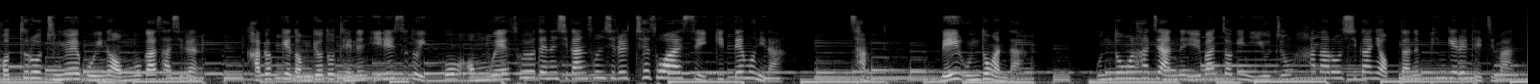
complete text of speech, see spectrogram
겉으로 중요해 보이는 업무가 사실은 가볍게 넘겨도 되는 일일 수도 있고 업무에 소요되는 시간 손실을 최소화할 수 있기 때문이다. 3. 매일 운동한다. 운동을 하지 않는 일반적인 이유 중 하나로 시간이 없다는 핑계를 대지만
